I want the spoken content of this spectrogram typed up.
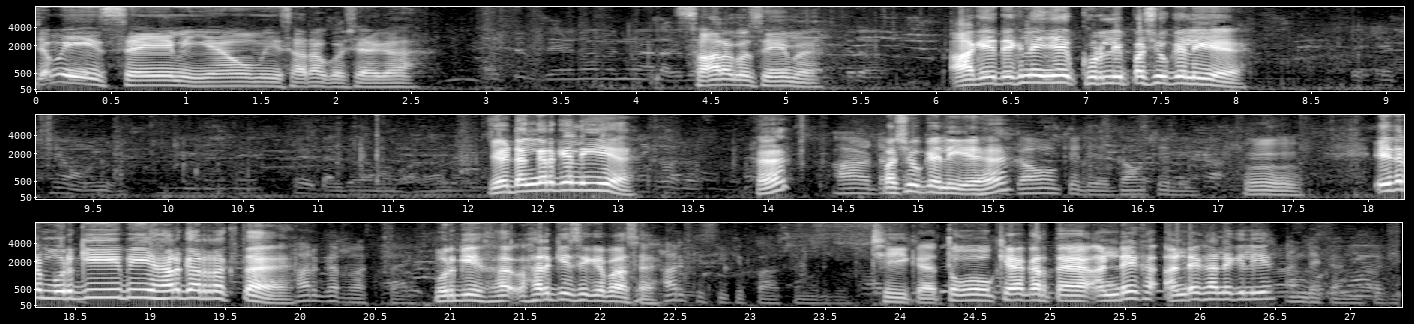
ਜਮੀ ਸੇਮ ਹੀ ਆ ਉਵੇਂ ਹੀ ਸਾਰਾ ਕੁਝ ਹੈਗਾ सारा कुछ सेम है आगे देख लें ये खुरली पशु के लिए है ये डंगर के लिए है हैं हाँ पशु के लिए है गाँव के लिए गाँव के लिए हम्म इधर मुर्गी भी हर घर रखता है हर घर रखता है मुर्गी हर, हर किसी के पास है हर किसी के पास है मुर्गी ठीक है तो क्या करता है अंडे खा, अंडे खाने के लिए अंडे खाने के लिए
